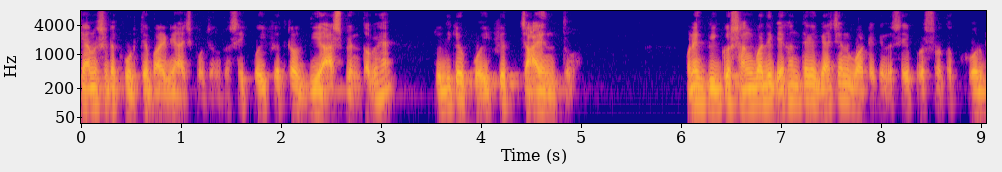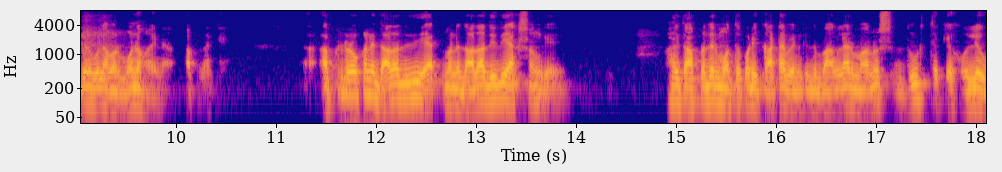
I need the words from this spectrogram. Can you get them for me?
কেন সেটা করতে পারিনি আজ পর্যন্ত? সেই কৈফিয়তটাও দিয়ে আসবেন। তবে হ্যাঁ যদি কেউ কৈফিয়ত চায়েন তো। অনেক বিজ্ঞ সাংবাদিক এখান থেকে গেছেন বটে, কিন্তু সেই প্রশ্ন তো করবেন বলে আমার মনে হয় না আপনাকে। আপনারা ওখানে দাদা দিদি মানে দাদা দিদি একসঙ্গে হয়তো আপনাদের মতো করে কাটাবেন, কিন্তু বাংলার মানুষ দূর থেকে হলেও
